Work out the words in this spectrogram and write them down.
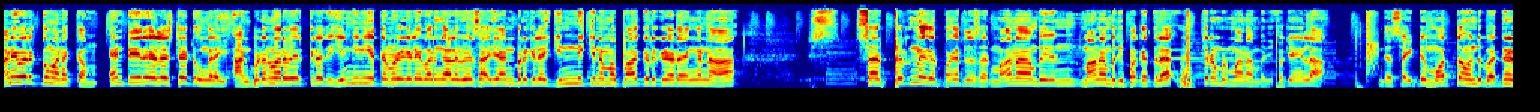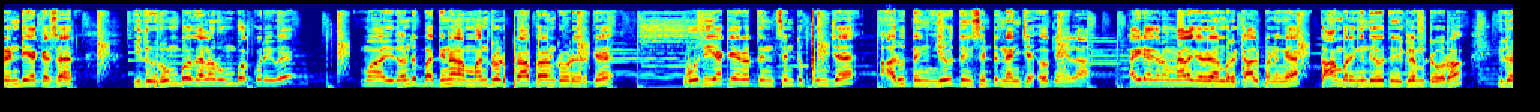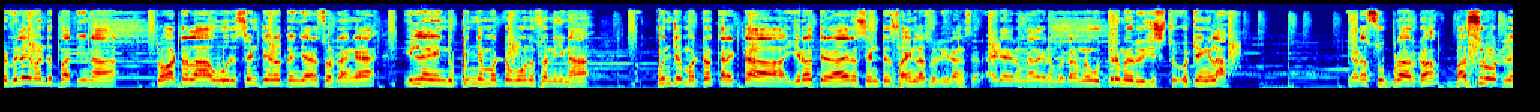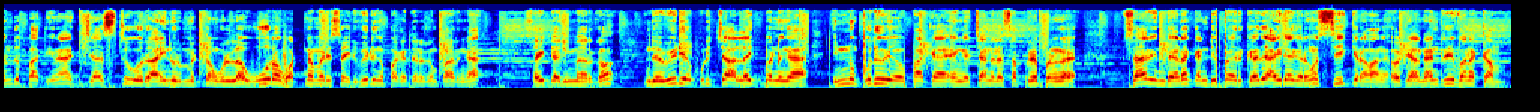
அனைவருக்கும் வணக்கம். என்டி real estate உங்களை அன்புடன் வரவேற்கிறது. என் இனிய தமிழர்களே வருங்கால விவசாய அன்பர்களே இன்றைக்கி நம்ம பார்க்க இருக்கிற இடம் எங்கன்னா சார் பெருநகர் பக்கத்தில் சார். மானாம்பதி மானாம்பதி பக்கத்தில் உத்தரம்பூர் மானாம்பதி. ஓகேங்களா? இந்த சைட்டு மொத்தம் வந்து பார்த்திங்கன்னா ரெண்டு ஏக்கர் சார். இது ரொம்ப விலை ரொம்ப குறைவு. இது வந்து பார்த்திங்கன்னா மண் ரோடு ப்ராப்பரான ரோடு இருக்குது ஒரு ஏக்கர் இருபத்தஞ்சி சென்ட்டு புஞ்சை அறுபத்தஞ்சி எழுபத்தஞ்சி சென்ட்டு நஞ்சை. ஓகேங்களா? ஐடியா இருக்கிறவங்க மேலே இருக்கிற நம்பருக்கு கால் பண்ணுங்கள் தாம்பரம் இங்கேருந்து எழுபத்தஞ்சி கிலோமீட்டர் வரும். இதோட விலை வந்து பார்த்தீங்கன்னா டோட்டலாக ஒரு சென்ட் இருபத்தஞ்சாயிரம் சொல்கிறாங்க இல்லை எங்களுக்கு புஞ்சை மட்டும் வேணும்னு சொன்னீங்கன்னா புஞ்சை மட்டும் கரெக்டாக இருபத்தேழாயிரம் சென்ட் ஃபைனலாக சொல்லிடுறாங்க சார். ஐடியா இருக்கிற மேலே இருக்கிற நம்பர் கால் உத்திரமேர் ரிஜிஸ்டர் ஓகேங்களா இடம் சூப்பராக இருக்கும். பஸ் ரோட்லேருந்து பார்த்தீங்கன்னா ஜஸ்ட்டு ஒரு ஐநூறு மீட்டர் தான் உள்ள ஊரை ஒட்டின மாதிரி சைடு வீடுங்க பக்கத்தில் இருக்கும் பாருங்கள் சைட் அருமையாக இருக்கும். இந்த வீடியோ பிடிச்சா லைக் பண்ணுங்கள் இன்னும் புது வீடியோ பார்க்க எங்கள் சேனலை சப்ஸ்கிரைப் பண்ணுங்கள் சார் இந்த இடம் கண்டிப்பாக இருக்காது. ஐடியாக்காரங்க சீக்கிரம் வாங்க. ஓகே நன்றி வணக்கம்.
